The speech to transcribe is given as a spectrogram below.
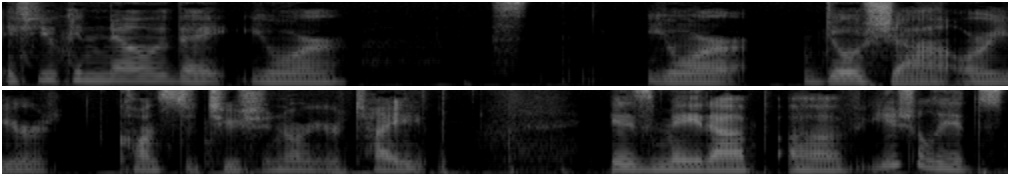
If you can know that your your dosha or your constitution or your type is made up of usually it's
